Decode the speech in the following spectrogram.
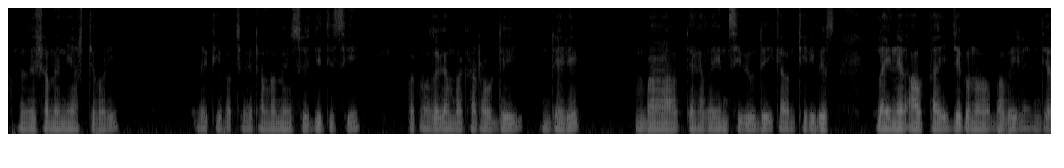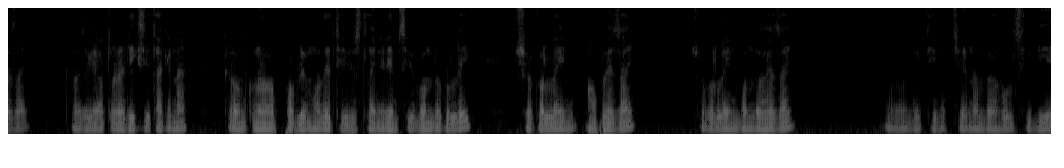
আপনাদের সামনে নিয়ে আসতে পারি। দেখতেই পাচ্ছেন, এটা আমরা মেসেজ দিতেছি বা কোনো জায়গায় আমরা কাট আউট দিই ডাইরেক্ট বা দেখা যায় এমসিবিও দিই, কারণ থ্রি বেস লাইনের আওতায় যে কোনোভাবেই লাইন দেওয়া যায়। কোনো জায়গায় অতটা রিক্সি থাকে না, কারণ কোনো প্রবলেম হলে থ্রি বেস লাইনের এমসিবি বন্ধ করলেই সকল লাইন অফ হয়ে যায়, সকল লাইন বন্ধ হয়ে যায়। দেখতেই পাচ্ছেন, আমরা হোলসে দিয়ে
